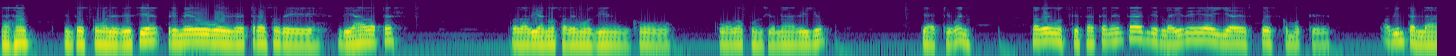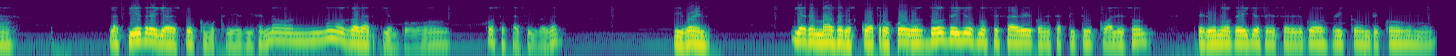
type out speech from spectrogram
Ajá. Entonces, como les decía, primero hubo el retraso de, de Avatar. Todavía no sabemos bien cómo, cómo va a funcionar ello. Ya que, bueno, sabemos que sacan el trailer, la idea, y ya después como que avientan la, la piedra y ya después como que dicen, no, no nos va a dar tiempo, cosas así, ¿verdad? Y bueno, y además de los cuatro juegos, dos de ellos no se sabe con exactitud cuáles son, pero uno de ellos es el Ghost Recon Recon,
